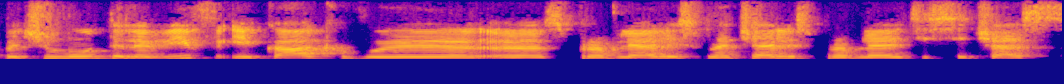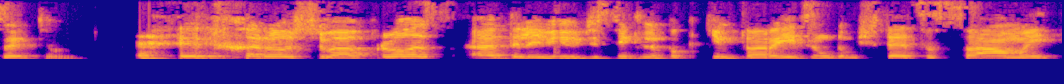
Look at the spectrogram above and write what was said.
Почему Тель-Авив и как вы э, справлялись вначале, справляетесь сейчас с этим? Это хороший вопрос. А Тель-Авив действительно по каким-то рейтингам считается самый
